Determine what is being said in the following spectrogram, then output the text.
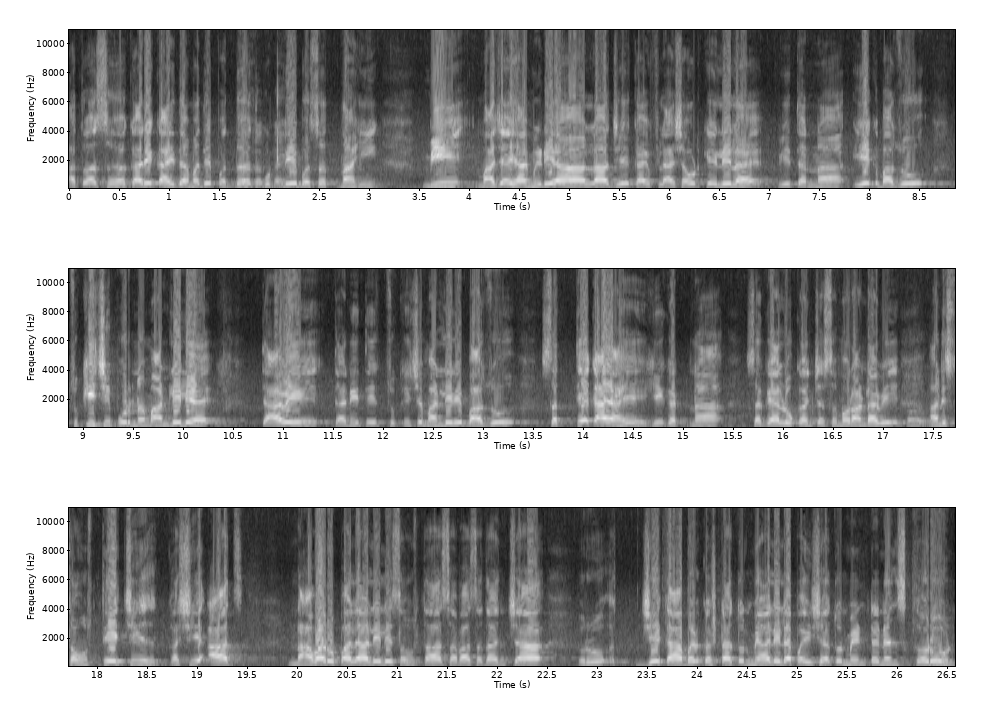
अथवा सहकारी कायद्यामध्ये पद्धत. कुठली बसत नाही मी माझ्या ह्या मीडियाला जे काय फ्लॅश आऊट केलेलं आहे मी त्यांना एक बाजू चुकीची पूर्ण मांडलेली आहे त्यावेळी त्यांनी ती चुकीची मांडलेली बाजू सत्य काय आहे ही घटना सगळ्या लोकांच्या समोर आणावी हो. आणि संस्थेची कशी आज नावारूपाला आलेली संस्था सभासदांच्या रो जे काबर कष्टातून मिळालेल्या पैशातून मेंटेनन्स करून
